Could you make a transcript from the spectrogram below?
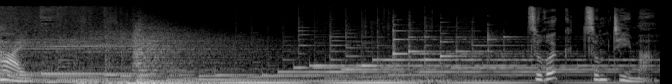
Hi. Zurück zum Thema.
